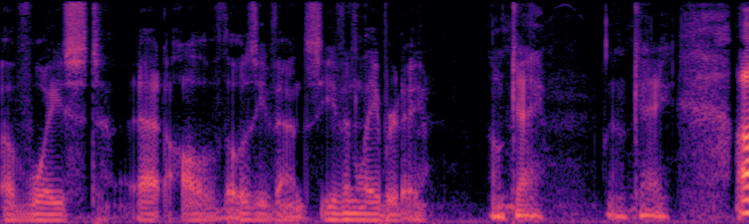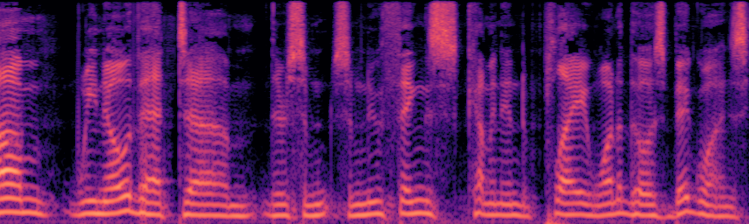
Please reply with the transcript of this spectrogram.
of waste at all of those events, even Labor Day. Okay. Okay, um, we know that um, there's some some new things coming into play. One of those big ones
